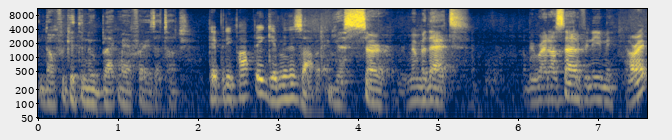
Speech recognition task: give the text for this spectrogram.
And don't forget the new black man phrase I taught you. Pippity poppy, give me the zobbity. Yes, sir. Remember that. I'll be right outside if you need me. All right?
